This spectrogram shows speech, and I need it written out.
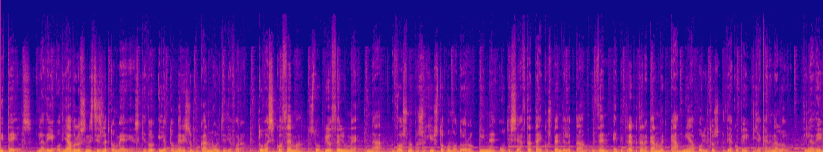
details. Δηλαδή, ο διάβολος είναι στις λεπτομέρειες. Και εδώ οι λεπτομέρειες είναι που κάνουν όλη τη διαφορά. Το βασικό θέμα στο οποίο θέλουμε να δώσουμε προσοχή στο Pomodoro είναι ότι σε αυτά τα 25 λεπτά δεν επιτρέπεται να κάνουμε καμία απολύτως διακοπή για κανένα λόγο. Δηλαδή,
